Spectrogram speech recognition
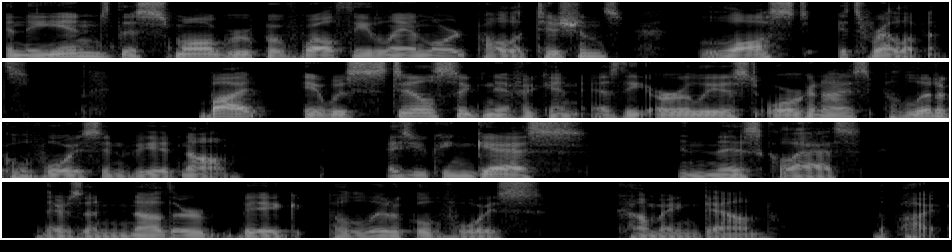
In the end, this small group of wealthy landlord politicians lost its relevance. But it was still significant as the earliest organized political voice in Vietnam. As you can guess, in this class, there's another big political voice coming down the pipe.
